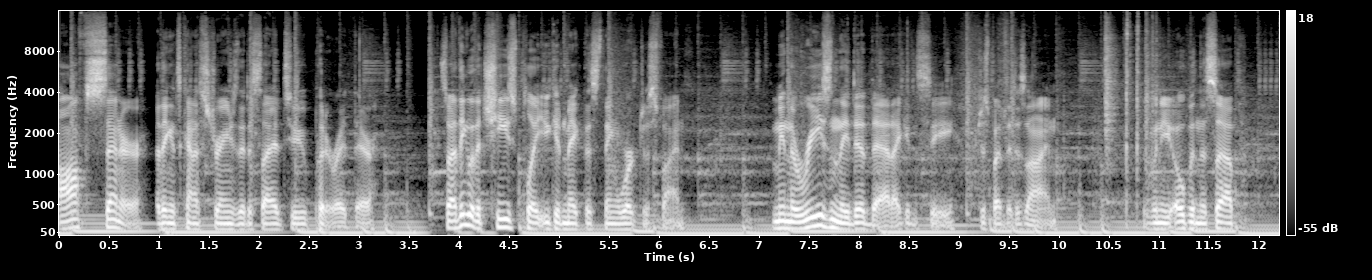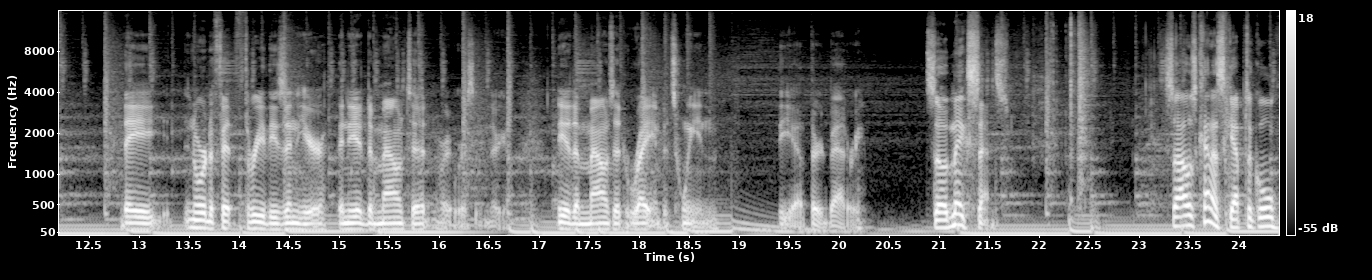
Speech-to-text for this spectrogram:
off center. I think it's kind of strange they decided to put it right there. So I think with a cheese plate, you could make this thing work just fine. I mean, the reason they did that, I can see just by the design. Is when you open this up, they, in order to fit three of these in here, they needed to mount it, where, where's it, there you go. Needed to mount it right in between the uh, third battery. So it makes sense. So I was kind of skeptical,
